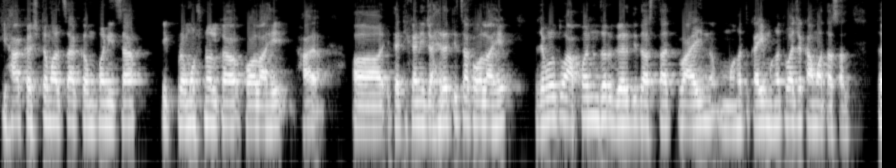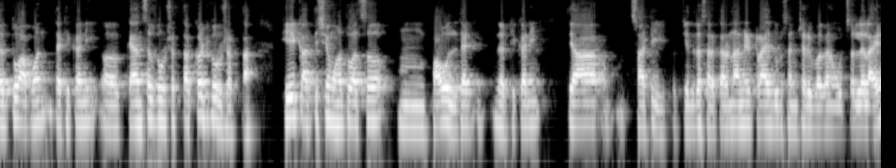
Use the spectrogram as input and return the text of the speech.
की हा कस्टमरचा कंपनीचा एक प्रमोशनल कॉल आहे. हा त्या ठिकाणी जाहिरातीचा कॉल आहे. त्याच्यामुळे तो आपण जर गर्दीत असतात किंवा ऐन महत काही महत्त्वाच्या कामात असाल तर तो आपण त्या ठिकाणी कॅन्सल करू शकता कट करू शकता. हे एक अतिशय महत्वाचं पाऊल त्या ठिकाणी त्यासाठी केंद्र सरकारनं आणि ट्राय दूरसंचार विभागानं उचललेलं आहे.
